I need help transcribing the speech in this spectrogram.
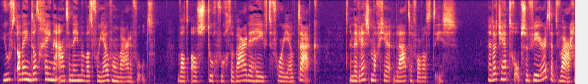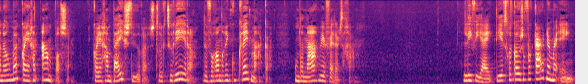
Je hoeft alleen datgene aan te nemen wat voor jou van waarde voelt. Wat als toegevoegde waarde heeft voor jouw taak. En de rest mag je laten voor wat het is. Nadat je hebt geobserveerd, hebt waargenomen, kan je gaan aanpassen. Kan je gaan bijsturen, structureren, de verandering concreet maken, om daarna weer verder te gaan. Lieve jij, die heeft gekozen voor kaart nummer 1.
